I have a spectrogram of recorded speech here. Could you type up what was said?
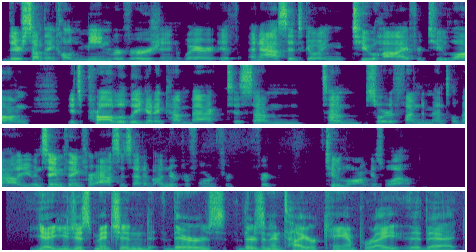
there's something called mean reversion, where if an asset's going too high for too long, it's probably going to come back to some some sort of fundamental value. And same thing for assets that have underperformed for for too long as well. Yeah, you just mentioned there's there's an entire camp, right? That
